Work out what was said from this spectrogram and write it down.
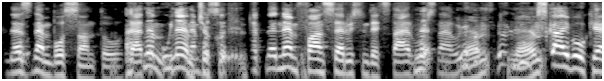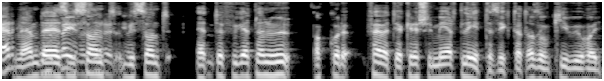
De ez nem bosszantó. Hát Tehát nem, úgy, nem, nem, csak... Bosszantó, tehát nem fanservice, mint egy Star Wars-nál, ne, hogy nem, nem, Skywalker. Nem, de ez viszont, viszont ettől függetlenül akkor felveti a kérdést, hogy miért létezik. Tehát azon kívül, hogy,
